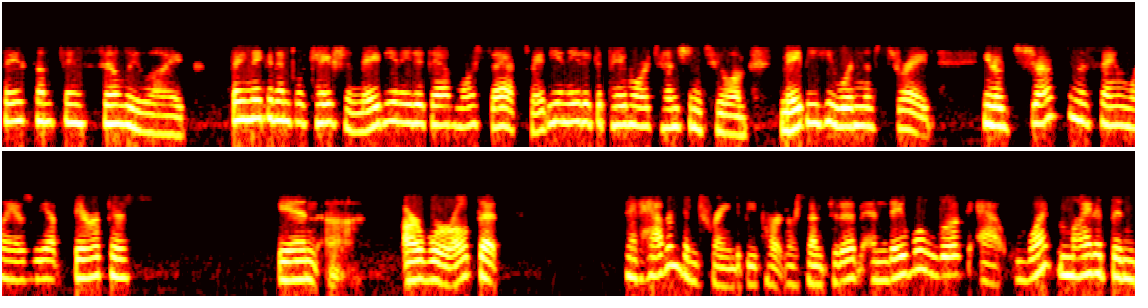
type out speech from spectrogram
say something silly like, they make an implication. Maybe you needed to have more sex. Maybe you needed to pay more attention to him. Maybe he wouldn't have strayed. You know, just in the same way as we have therapists in uh, our world that that haven't been trained to be partner sensitive, and they will look at what might have been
